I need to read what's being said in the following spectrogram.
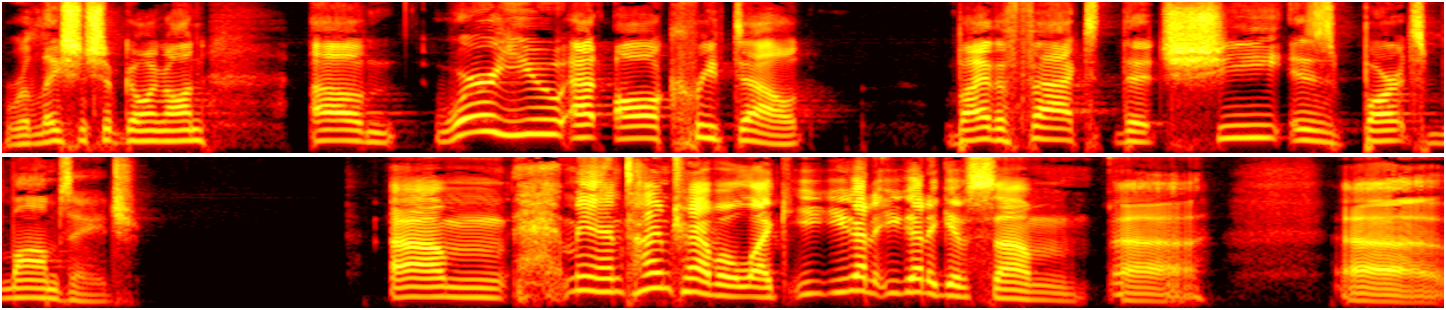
relationship going on. Um, were you at all creeped out by the fact that she is Bart's mom's age? Um, man, time travel like you, you got to you got to give some uh uh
